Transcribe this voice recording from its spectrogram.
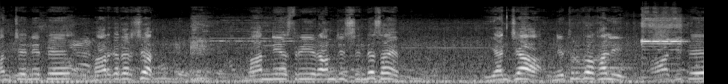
आमचे नेते मार्गदर्शक माननीय श्री रामजी शिंदेसाहेब यांच्या नेतृत्वाखाली आज इथे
